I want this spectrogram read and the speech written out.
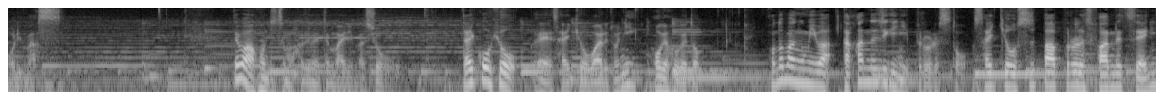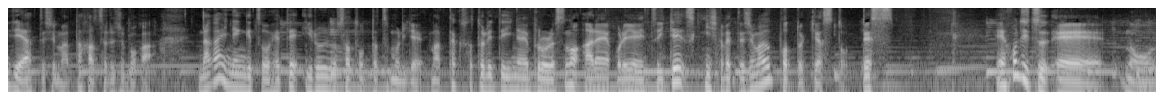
おります。では本日も始めてまいりましょう。大好評、え最強ワイルドにホゲホゲとこの番組は多感な時期にプロレスと最強スーパープロレスファン列勢に出会ってしまったハッスルジョボが長い年月を経ていろいろ悟ったつもりで全く悟れていないプロレスのあれやこれやについて好きに喋ってしまうポッドキャストです。えー、本日、えー、の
